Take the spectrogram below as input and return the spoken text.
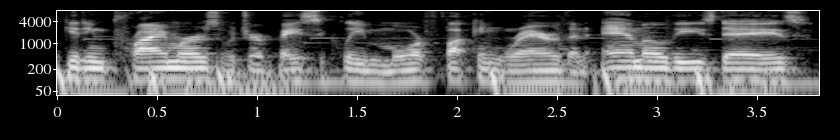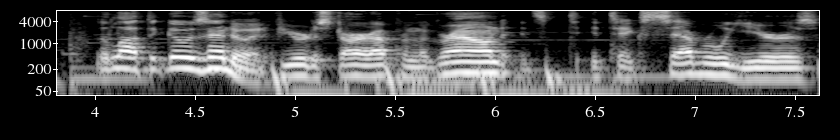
getting primers, which are basically more fucking rare than ammo these days. There's a lot that goes into it. If you were to start up from the ground, it takes several years,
